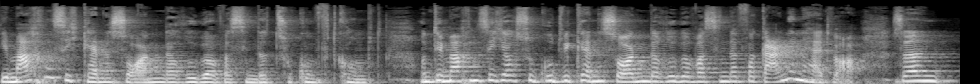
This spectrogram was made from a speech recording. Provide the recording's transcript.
Die machen sich keine Sorgen darüber, was in der Zukunft kommt. Und die machen sich auch so gut wie keine Sorgen darüber, was in der Vergangenheit war. Sondern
